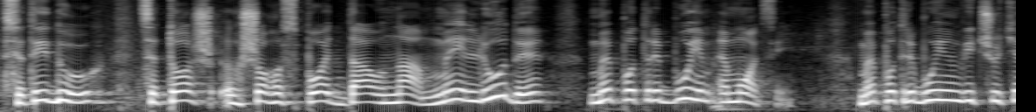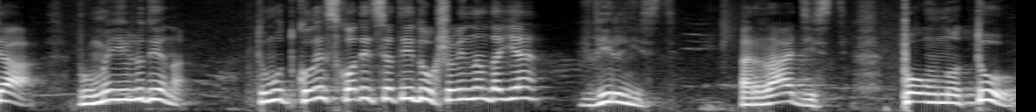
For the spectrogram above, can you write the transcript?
Святий Дух це то, що Господь дав нам. Ми, люди, ми потребуємо емоцій. Ми потребуємо відчуття, бо ми є людина. Тому, коли сходить Святий Дух, що Він нам дає? Вільність, радість, повноту,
